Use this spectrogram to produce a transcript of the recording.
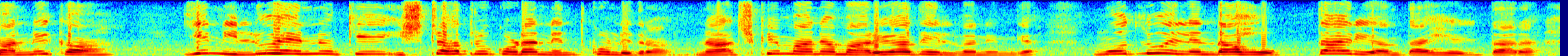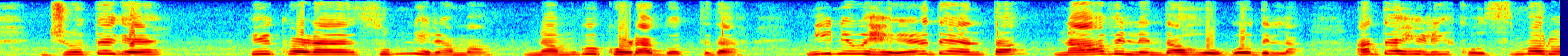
ಕನ್ನಿಕಾ, ಏನು ಇಲ್ಲೂ ಏನಕ್ಕೆ? ಇಷ್ಟ ಆದರೂ ಕೂಡ ನಿಂತ್ಕೊಂಡಿದ್ರ? ನಾಚಿಕೆ ಮಾನ ಮರ್ಯಾದೆ ಇಲ್ವಾ ನಿಮಗೆ? ಮೊದಲು ಇಲ್ಲಿಂದ ಹೋಗ್ತಾ ಇರಿ ಅಂತ ಹೇಳ್ತಾರೆ. ಜೊತೆಗೆ ಈ ಕಡೆ ಸುಮ್ಮನಿರಮ್ಮ ನಮಗೂ ಕೂಡ ಗೊತ್ತಿದೆ. ನೀವು ಹೇಳಿದೆ ಅಂತ ನಾವಿಲ್ಲಿಂದ ಹೋಗೋದಿಲ್ಲ ಅಂತ ಹೇಳಿ ಕುಸುಮರು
